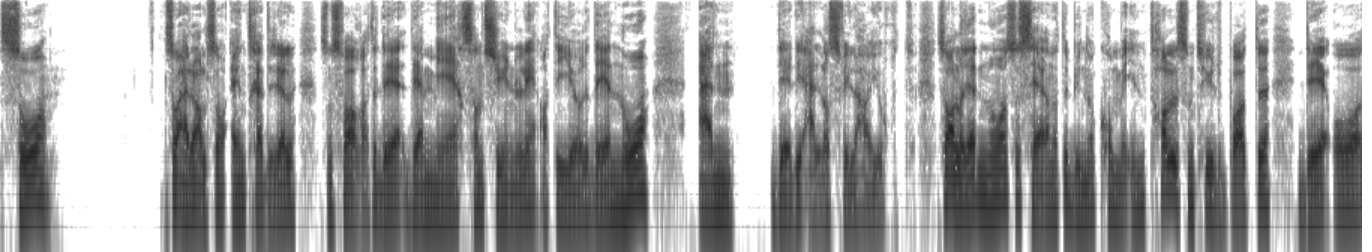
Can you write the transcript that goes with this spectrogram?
så, så er det altså en tredjedel som svarer at det, det er mer sannsynlig at de gjør det nå enn det de ellers ville ha gjort. Så allerede nå så ser en at det begynner å komme inn tall som tyder på at det å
